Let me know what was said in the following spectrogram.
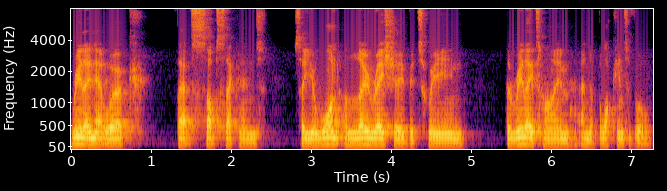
relay network, that's sub-second. So you want a low ratio between the relay time and the block interval.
